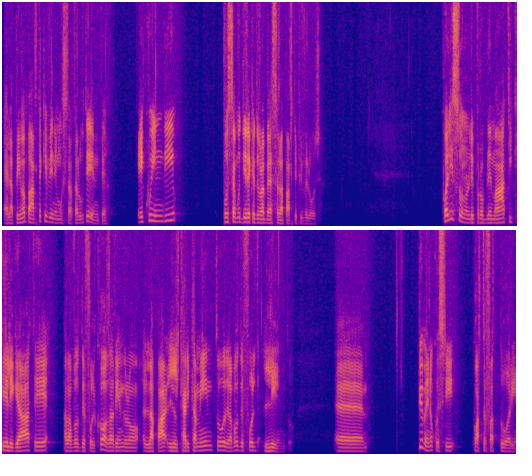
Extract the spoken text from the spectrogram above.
è la prima parte che viene mostrata all'utente. E quindi possiamo dire che dovrebbe essere la parte più veloce. Quali sono le problematiche legate alla voz default? Cosa rendono il caricamento della voz default lento? Eh, più o meno questi quattro fattori.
